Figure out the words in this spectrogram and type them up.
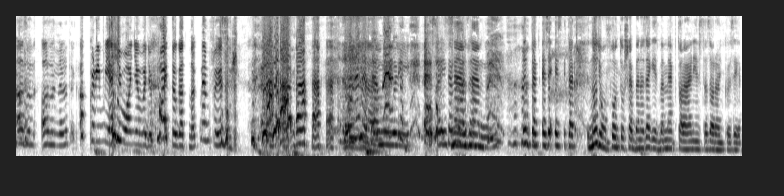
Azon, azon nevetek, akkor én milyen jó anya vagyok, hajtogatnak, nem főzök. Nem ezen múlik. Szerintem nem, nem ezen nem. múlik. Nem, tehát, ez, ez, tehát nagyon fontos ebben az egészben megtalálni ezt az arany közép,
